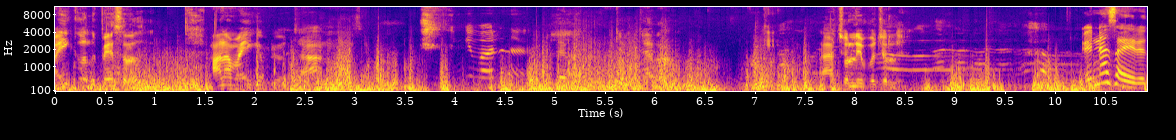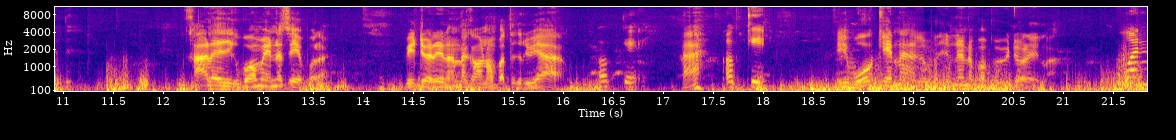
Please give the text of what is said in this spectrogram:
மைக் வந்து பேசுறதுக்கு. ஆனால் மைக் எப்படி வச்சா இங்க வருது இல்லை இல்லை. நான் சொல்லு இப்போ சொல்லு. என்ன செய்யறது காலேஜுக்கு போகாமல் என்ன செய்ய போகிற வீட்டு வேலையை நல்லா கவனம் பார்த்துக்கிருவியா ஓகே. ஆ? ஓகே. இது ஓகேன்னா என்னென்ன பார்ப்ப வீட்டு வேலையெல்லாம்? ஒன்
